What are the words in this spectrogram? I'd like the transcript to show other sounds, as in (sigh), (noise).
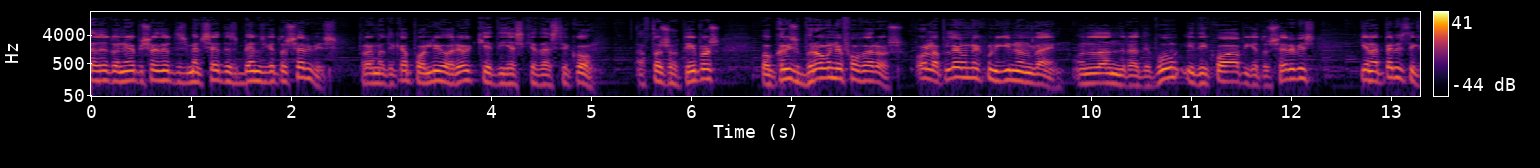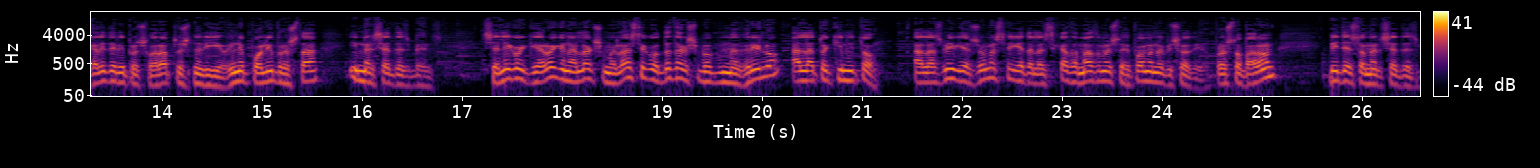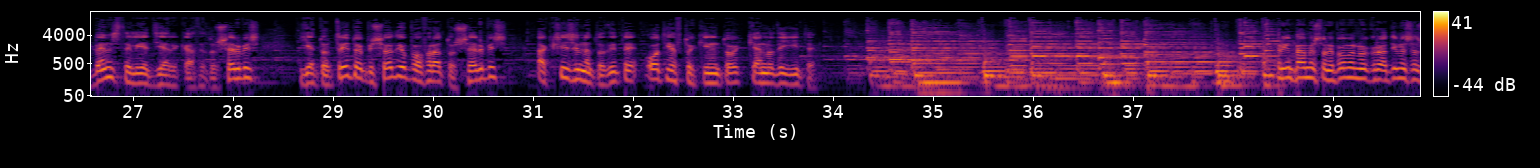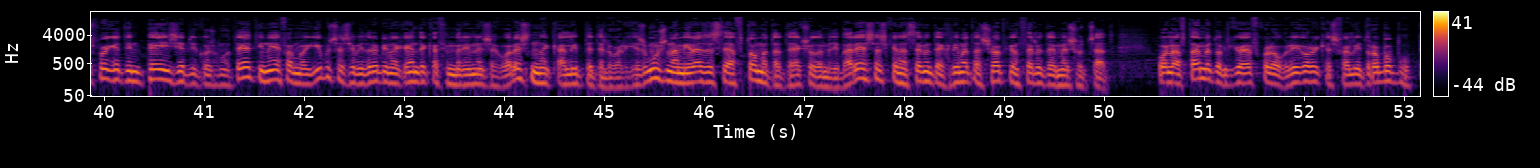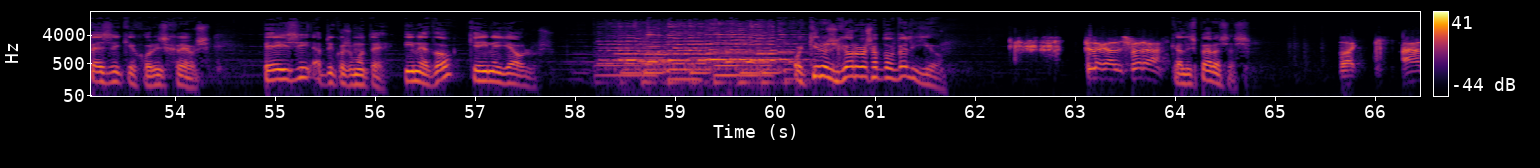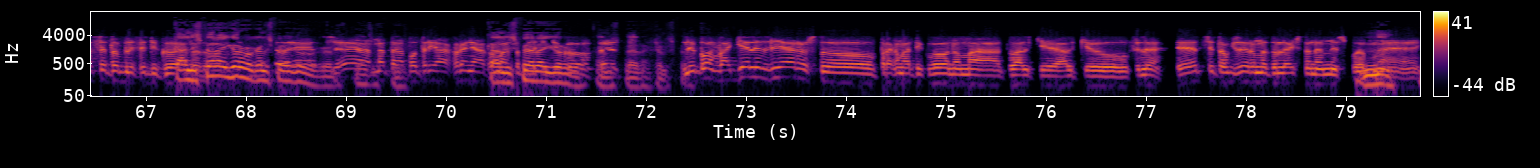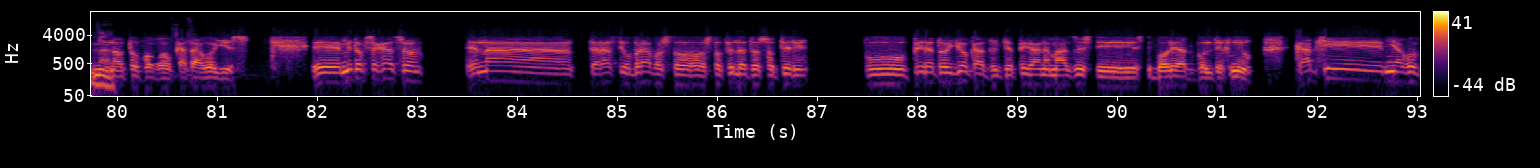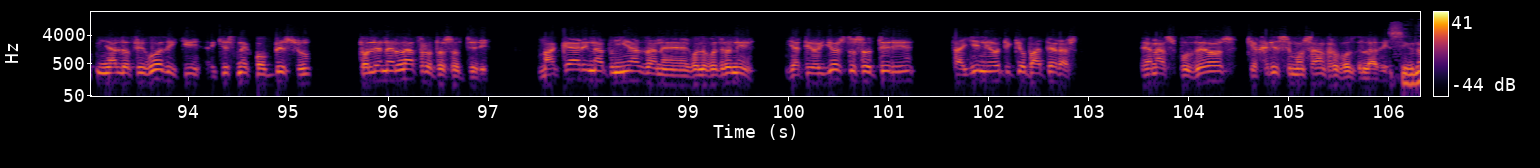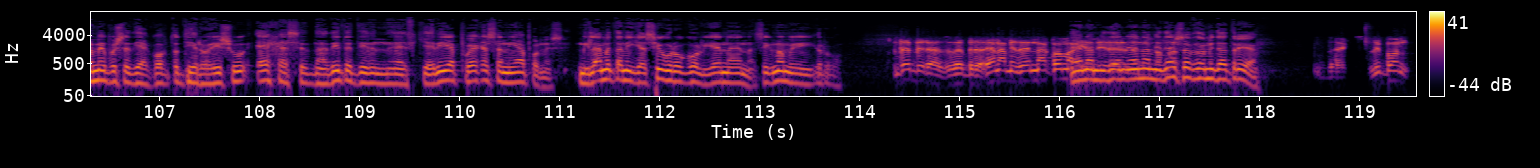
Είδατε το νέο επεισόδιο της Mercedes-Benz για το σερβις. Πραγματικά πολύ ωραίο και διασκεδαστικό. Αυτός ο τύπος, ο Chris Bro, είναι φοβερός. Όλα πλέον έχουν γίνει online. Online ραντεβού, ειδικό app για το σερβις για να παίρνεις την καλύτερη προσφορά από το συνεργείο. Είναι πολύ μπροστά η Mercedes-Benz. Σε λίγο καιρό για να αλλάξουμε λάστιχο δεν θα χρησιμοποιούμε γρήλο, αλλά το κινητό. Αλλά ας μην βιαζόμαστε για τα λαστικά θα μάθουμε στο επόμενο επεισόδιο. Προς το παρόν, μπείτε στο mercedes-benz.gr κάθετο service για το τρίτο επεισόδιο που αφορά το service. Αξίζει να το δείτε ό,τι αυτοκίνητο και αν οδηγείτε. Πριν πάμε στον επόμενο Κροατή, να σας πω για την Paisy από την Κοσμοτέ, τη νέα εφαρμογή που σας επιτρέπει να κάνετε καθημερινές αγορές, να καλύπτετε λογαριασμούς, να μοιράζεστε αυτόματα τα έξοδα με την παρέα σας και να στέλνετε χρήματα σε όποιον θέλετε μέσω chat. Όλα αυτά με τον πιο εύκολο, γρήγορο και ασφαλή τρόπο που παίζει και χωρίς χρέωση. Paisy από την Κοσμοτέ. Είναι εδώ και είναι για όλους. Ο κύριος Γιώργος από το Βέλγιο. Φίλε, καλησπέρα. Καλησπέρα σας. Άσε τον πληθυντικό. Καλησπέρα Γιώργο, καλησπέρα Γιώργο. Yeah, μετά από τρία χρόνια ακόμα Καλησπέρα Γιώργο. Καλησπέρα, καλησπέρα. Λοιπόν, Βαγγέλης Λιάρος το πραγματικό όνομα του Άλκε, Άλκαιου φίλε. Έτσι το ξέρουμε τουλάχιστον εμείς που έχουμε ναι, κοινό ναι. τόπο καταγωγής. Ε, μην το ξεχάσω, ένα τεράστιο μπράβο στο, στο φίλο του Σωτήρη που πήρε το γιώκα του και πήγανε μαζί στη, στην πορεία του Πολυτεχνείου. Κάποιοι μια, μυαλοφυγόδικοι εκεί στην εκπομπή σου το λένε λάθρο το Σωτήρι. Μακάρι να του μοιάζανε γολογοτρονοί. Γιατί ο γιος του Σωτήρι θα γίνει ό,τι και ο πατέρας του. Ένας σπουδαίος και χρήσιμος άνθρωπος δηλαδή. Συγγνώμη που σε διακόπτω τη ροή σου. Έχασε να δείτε την ευκαιρία που έχασαν οι Άπωνες. Μιλάμε ήταν για σίγουρο γκολ για ένα-ένα. Συγγνώμη, Γιώργο. Δεν πειράζει, δεν πειράζει. Ένα μηδέν ακόμα. Ένα μηδέν, ένα μηδέν στο 73. Λοιπόν,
